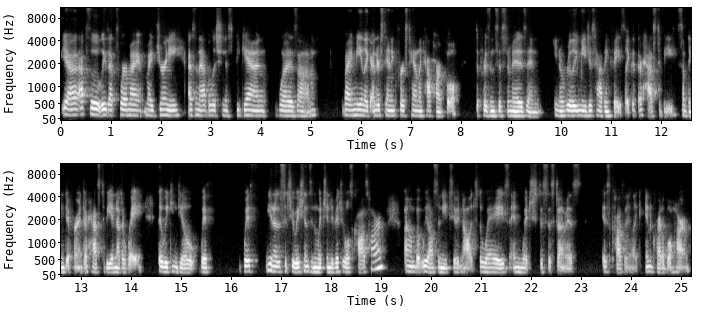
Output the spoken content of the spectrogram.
Yeah, absolutely. That's where my my journey as an abolitionist began was um, by me like understanding firsthand like how harmful the prison system is and you know really me just having faith like that there has to be something different there has to be another way that we can deal with with you know the situations in which individuals cause harm um, but we also need to acknowledge the ways in which the system is is causing like incredible harm.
